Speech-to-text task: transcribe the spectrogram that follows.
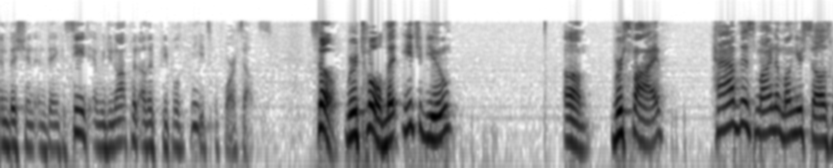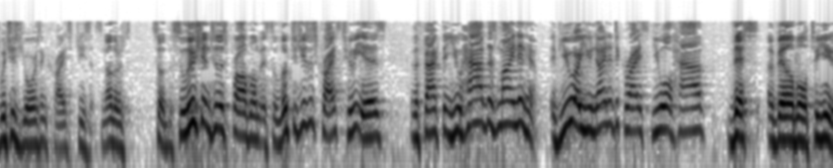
ambition and vain conceit, and we do not put other people's needs before ourselves. So, we're told, let each of you, um, verse 5, have this mind among yourselves, which is yours in Christ Jesus. In other words, so the solution to this problem is to look to Jesus Christ, who he is, and the fact that you have this mind in him. If you are united to Christ, you will have this available to you.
